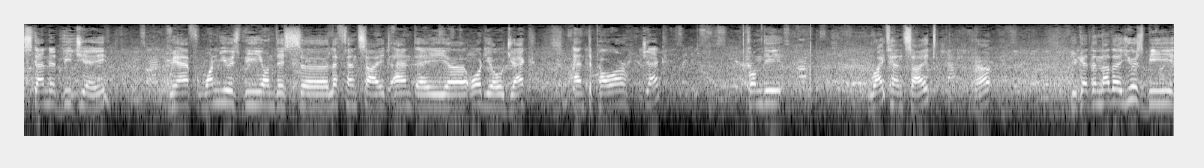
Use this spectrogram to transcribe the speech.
standard VGA. We have one USB on this uh, left hand side and a uh, audio jack and the power jack. From the right hand side, yeah, you get another USB,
